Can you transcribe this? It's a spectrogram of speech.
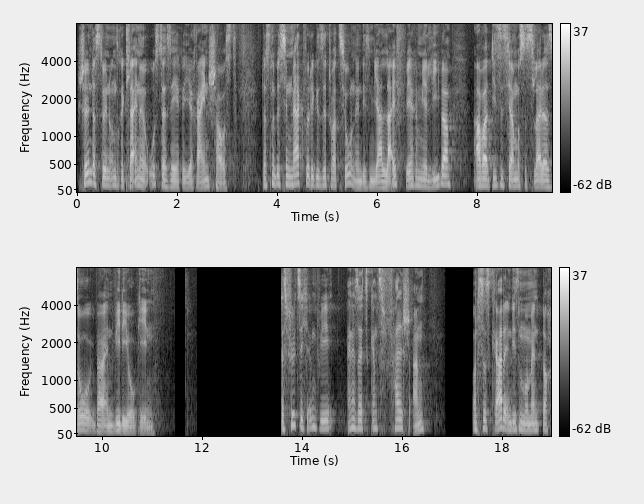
schön, dass du in unsere kleine Osterserie reinschaust. Das ist eine bisschen merkwürdige Situation in diesem Jahr. Live wäre mir lieber, aber dieses Jahr muss es leider so über ein Video gehen. Das fühlt sich irgendwie einerseits ganz falsch an und es ist gerade in diesem Moment doch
